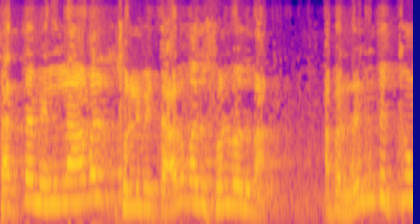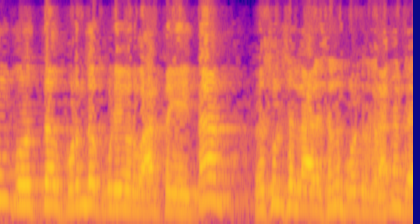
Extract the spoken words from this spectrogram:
சத்தம் இல்லாமல் சொல்லிவிட்டாலும் அது சொல்வதுதான். அப்ப ரெண்டுக்கும் பொருத்த பொருந்தக்கூடிய ஒரு வார்த்தையை தான் ரசூல் சல்லா அலிசலம் போட்டிருக்கிறாங்க அந்த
